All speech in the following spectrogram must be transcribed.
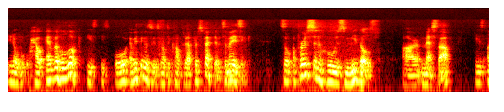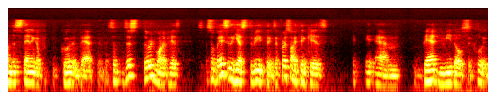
you know, however he'll look, he's, he's all, everything is, is going to come through that perspective. It's amazing. So a person whose midos are messed up, his understanding of good and bad. So this third one of his, so basically he has three things. The first one I think is um, bad midos, including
